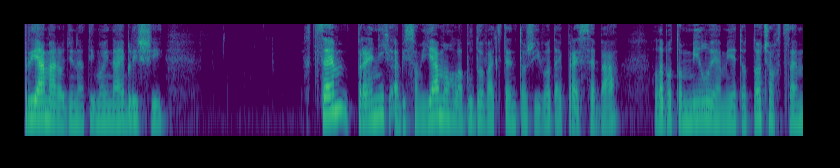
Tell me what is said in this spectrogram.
priama rodina, tí moji najbližší, Chcem pre nich, aby som ja mohla budovať tento život aj pre seba, lebo to milujem, je to to, čo chcem,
